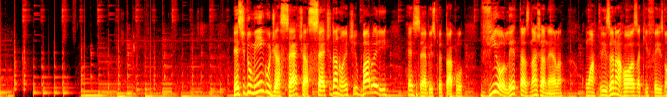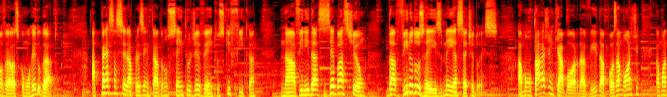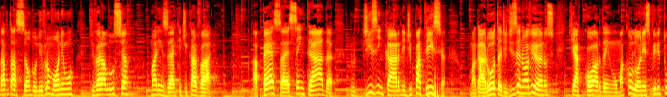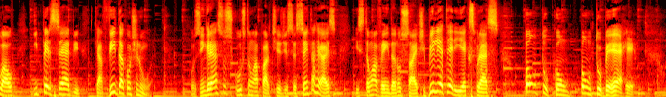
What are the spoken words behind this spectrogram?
Neste domingo, dia 7 às 7 da noite, Barueri recebe o espetáculo Violetas na Janela, com a atriz Ana Rosa, que fez novelas como O Rei do Gato, a peça será apresentada no centro de eventos que fica na Avenida Sebastião da Vino dos Reis 672. A montagem que aborda a vida após a morte é uma adaptação do livro homônimo de Vera Lúcia Marinzec de Carvalho. A peça é centrada no desencarne de Patrícia, uma garota de 19 anos que acorda em uma colônia espiritual e percebe que a vida continua. Os ingressos custam a partir de 60 reais e estão à venda no site bilheteriaexpress.com.br.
